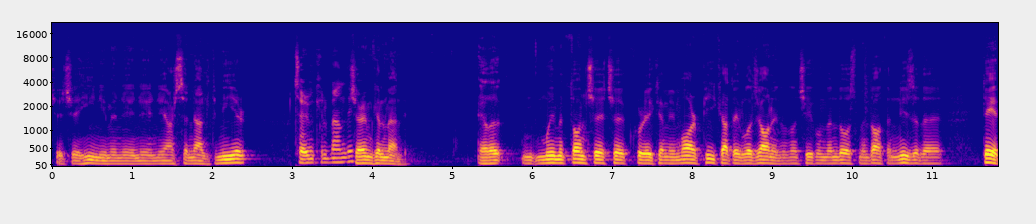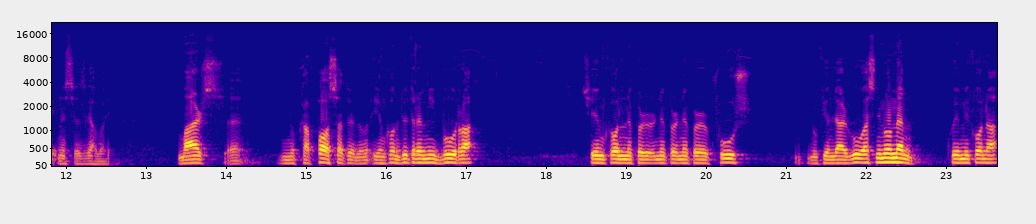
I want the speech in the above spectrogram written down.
që që hini me një një një arsenal të mirë, Qerim Kelmendi? Qerim Kelmendi. Edhe muj me thonë që, që kur i kemi marrë pikat e Gllogjanit, domethonë që i kem vendosë me datën 28 nëse s'gaboj, mars, nuk ka pas aty, janë konë 2-3 mijë burra, që janë konë nëpër, nëpër, nëpër fushë, nuk janë largu asnjë moment, ku jemi konë na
